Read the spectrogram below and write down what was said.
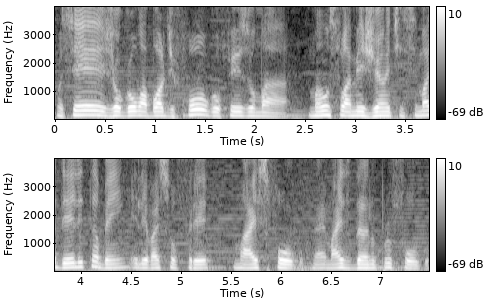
Você jogou uma bola de fogo ou fez uma mãos flamejante em cima dele, também ele vai sofrer mais fogo, né? mais dano por fogo.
